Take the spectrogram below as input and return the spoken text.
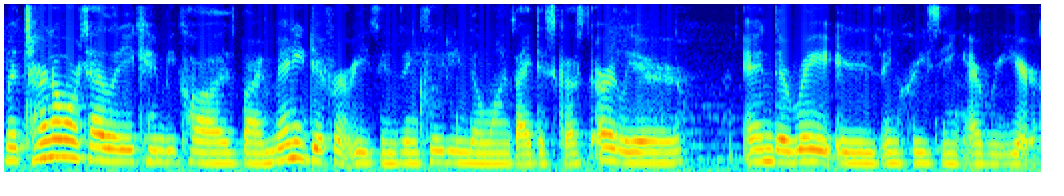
Maternal mortality can be caused by many different reasons, including the ones I discussed earlier, and the rate is increasing every year.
